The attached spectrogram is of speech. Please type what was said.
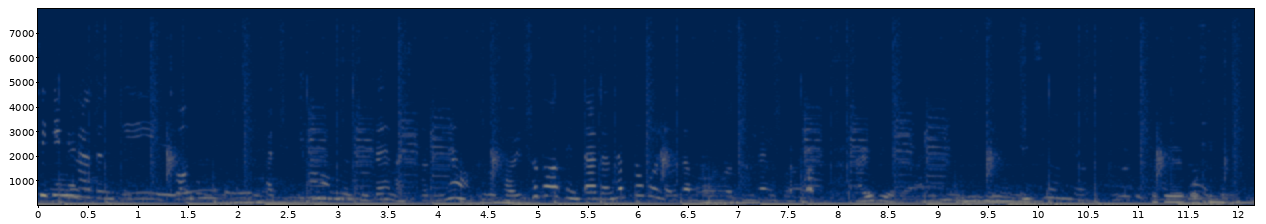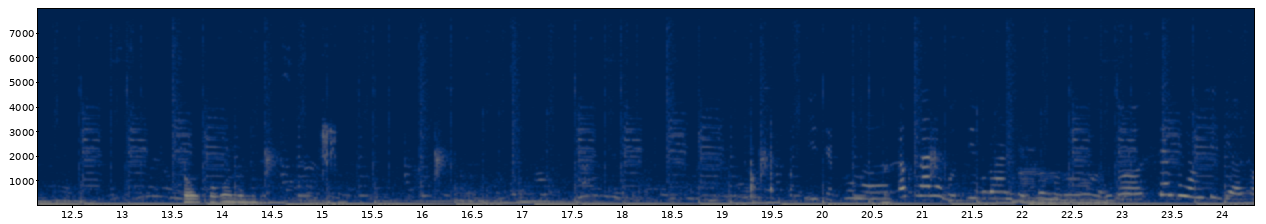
튀김이라든지 전도 굉장히 맛있거든요. 그리고 저희 초등학생 딸은 핫도그를 내다 먹는 거 굉장히 좋아해요. 되게 멋있네요. 저 저거는 제품은 떡살을 모티브로 한 제품으로 이거 스탬프 형식이어서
